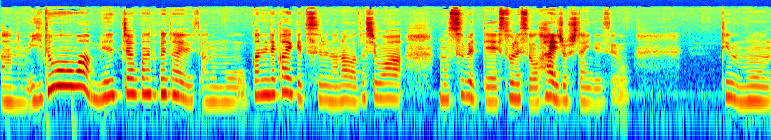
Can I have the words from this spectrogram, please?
あの移動はめっちゃお金かけたいです。あのもうお金で解決するなら私はもう全てストレスを排除したいんですよ。っていうのも、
